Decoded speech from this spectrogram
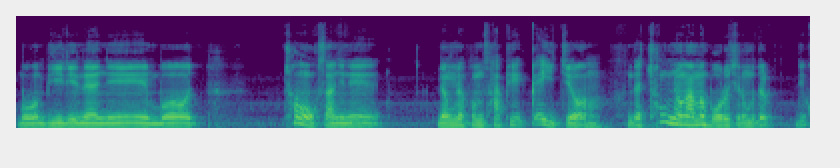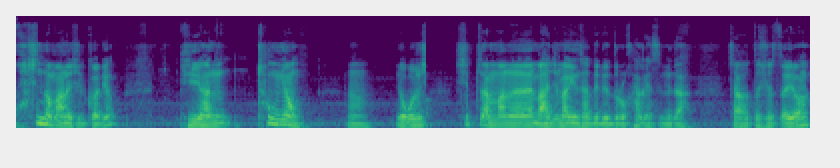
뭐 미리네니 뭐 청옥산이니 명명품 사피 꽤 있죠. 근데 청룡 하면 모르시는 분들 훨씬 더 많으실 거요. 귀한 청룡. 어, 요건 13만 원의 마지막 인사드리도록 하겠습니다. 자, 어떠셨어요?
